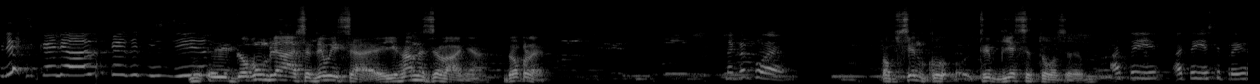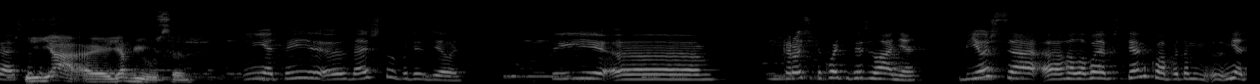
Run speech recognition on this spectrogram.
Блять, коляска, это пиздец. Е, Домовляйся, дивися, ігра на желання. Добре? На какое? Об стінку ти б'єшся теж. А ты? А ты если проиграешь, что І будешь я, е, я б'юся. Нет, ты э, знаешь, что будешь делать? Ты, э, короче, такое тебе желание. Бьешься э, головой об стенку, а потом, нет,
